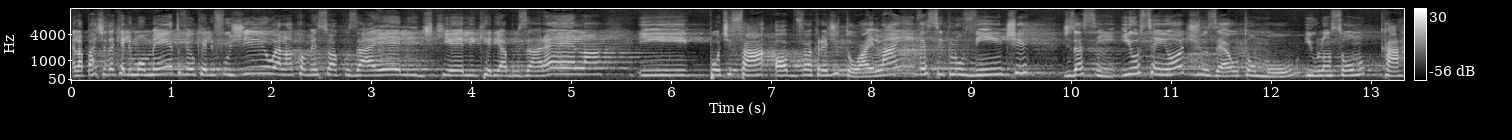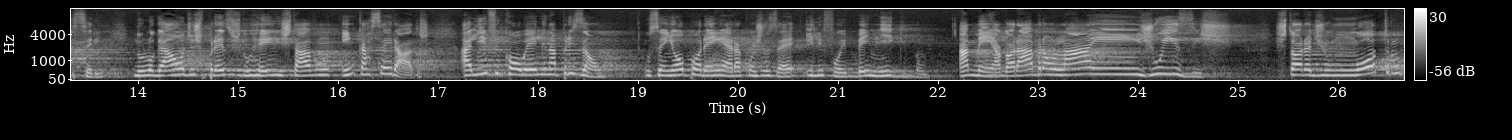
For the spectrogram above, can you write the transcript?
ela, a partir daquele momento, viu que ele fugiu, ela começou a acusar ele de que ele queria abusar ela, e Potifar, óbvio, acreditou. Aí lá em versículo 20, diz assim: E o Senhor de José o tomou e o lançou no cárcere, no lugar onde os presos do rei estavam encarcerados. Ali ficou ele na prisão. O Senhor, porém, era com José e lhe foi benigno. Amém. Agora abram lá em Juízes, história de um outro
